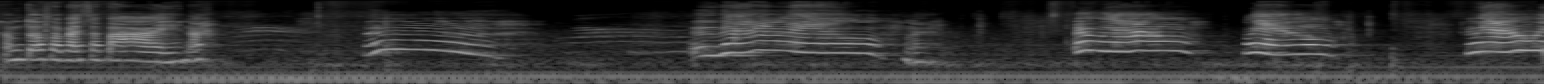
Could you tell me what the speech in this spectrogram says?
ทำตัวสบายสบายๆนะเออเออแววมาเออแววแววแววแว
